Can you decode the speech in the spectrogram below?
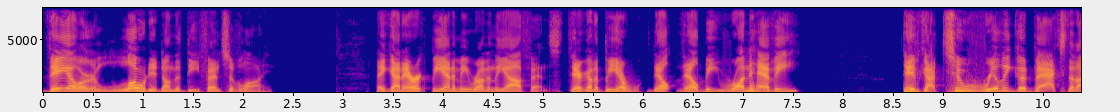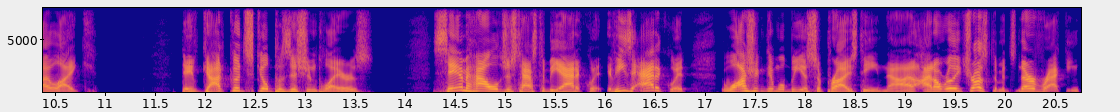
They are loaded on the defensive line. They got Eric Bieniemy running the offense. They're going to be a they'll they'll be run heavy. They've got two really good backs that I like. They've got good skill position players. Sam Howell just has to be adequate. If he's adequate, Washington will be a surprise team. Now, I, don't really trust him. It's nerve wracking,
